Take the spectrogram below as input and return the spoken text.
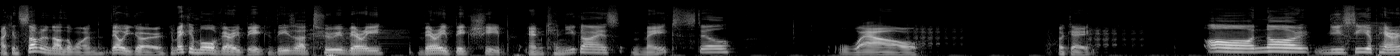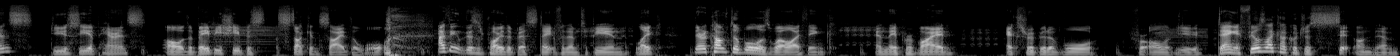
I can summon another one. There we go. You make it more very big. These are two very, very big sheep. And can you guys mate still? Wow. Okay. Oh, no. Do you see your parents? Do you see your parents? Oh, the baby sheep is stuck inside the wall. I think this is probably the best state for them to be in. Like, they're comfortable as well, I think. And they provide extra bit of wool for all of you. Dang, it feels like I could just sit on them.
